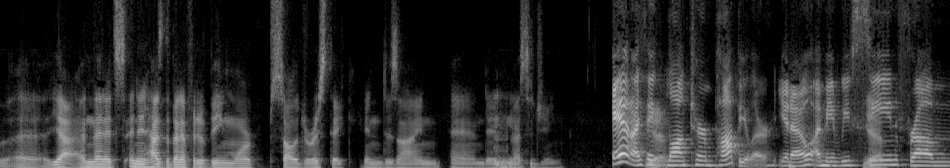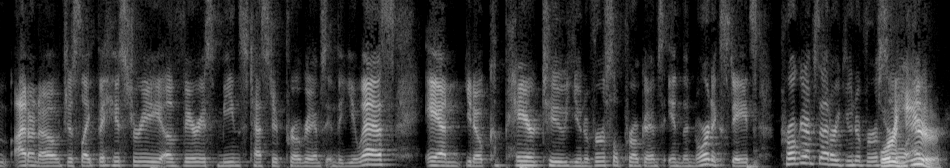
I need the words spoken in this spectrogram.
uh, yeah, and then it's and it has the benefit of being more solidaristic in design and in Mhm. messaging. And I think Yeah. long-term popular, you know? I mean, we've Yeah. seen from, I don't know, just like the history of various means tested programs in the US and, you know, compared to universal programs in the Nordic states, programs that are universal Or and- here,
